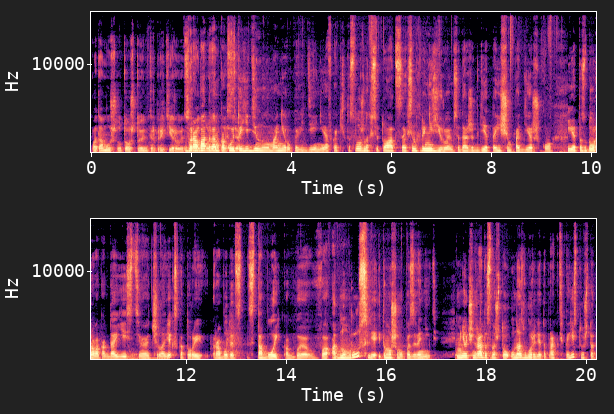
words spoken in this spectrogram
Потому что то, что интерпретируется Вырабатываем области... какую-то единую манеру поведения в каких-то сложных ситуациях, синхронизируемся даже где-то, ищем поддержку. И это здорово, когда есть э, человек, с который работает с тобой как бы в одном русле, и ты можешь ему позвонить. Мне очень радостно, что у нас в городе эта практика есть, потому что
